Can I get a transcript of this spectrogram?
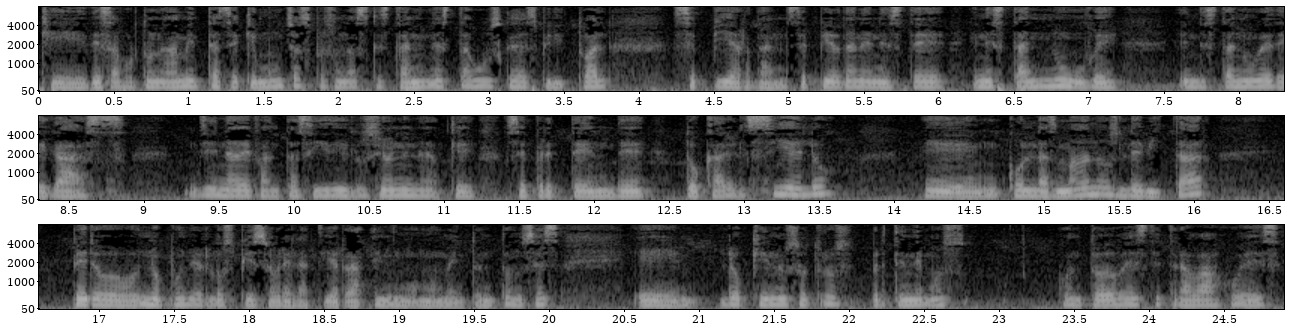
que desafortunadamente hace que muchas personas que están en esta búsqueda espiritual se pierdan, se pierdan en, este, en esta nube en esta nube de gas llena de fantasía y de ilusión en la que se pretende tocar el cielo eh, con las manos, levitar, pero no poner los pies sobre la tierra en ningún momento. Entonces, eh, lo que nosotros pretendemos con todo este trabajo es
